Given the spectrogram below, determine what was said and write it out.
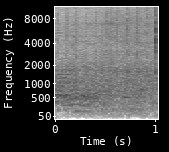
over here.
